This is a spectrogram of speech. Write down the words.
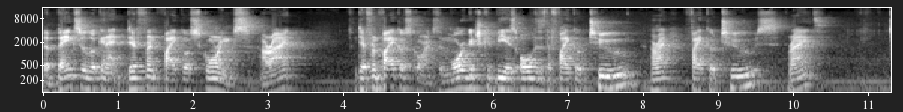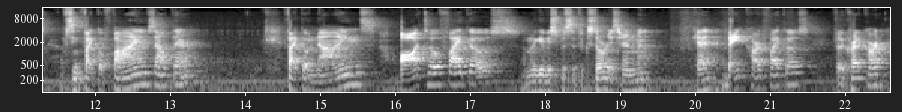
the banks are looking at different FICO scorings, all right? Different FICO scorings. The mortgage could be as old as the FICO 2, all right? FICO 2s, right? I've seen FICO 5s out there. FICO 9s, auto FICOs. I'm gonna give you specific stories here in a minute, okay? Bank card FICOs for the credit card.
